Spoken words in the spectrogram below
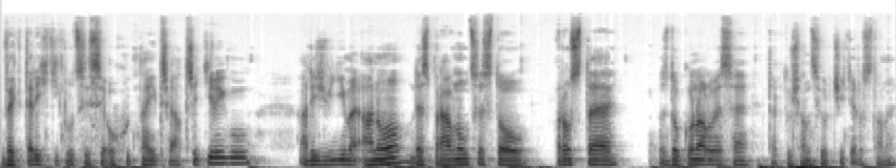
ve kterých ti kluci si ochutnají třeba třetí ligu a když vidíme ano, jde správnou cestou, roste, zdokonaluje se, tak tu šanci určitě dostane.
